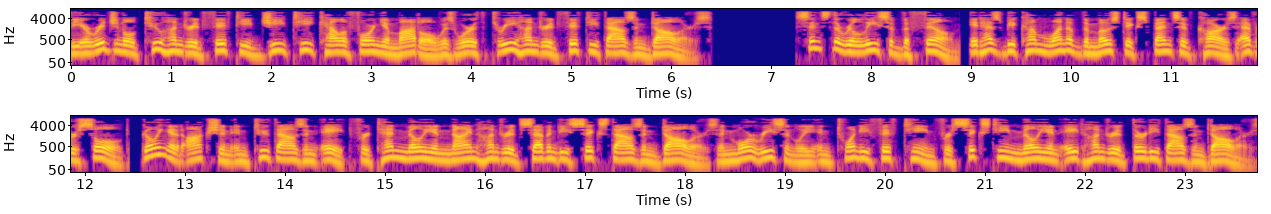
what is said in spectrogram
the original 250 GT California model was worth $350,000. Since the release of the film, it has become one of the most expensive cars ever sold, going at auction in 2008 for $10,976,000 and more recently in 2015 for $16,830,000.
